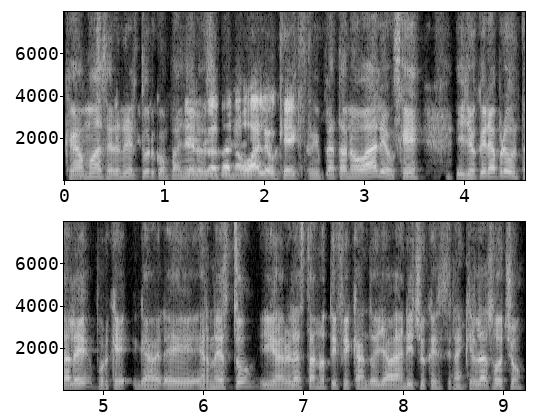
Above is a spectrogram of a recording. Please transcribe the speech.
¿Qué vamos a hacer en el tour, compañeros? ¿Mi plata no vale o qué? ¿Mi plata no vale o qué? Y yo quería preguntarle, porque eh, Ernesto y Gabriela están notificando, ya habían dicho que se tenían que ir a las 8,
